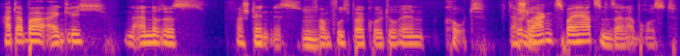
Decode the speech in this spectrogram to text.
hat aber eigentlich ein anderes Verständnis Mhm. vom fußballkulturellen Code. Da Genau. schlagen zwei Herzen in seiner Brust.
